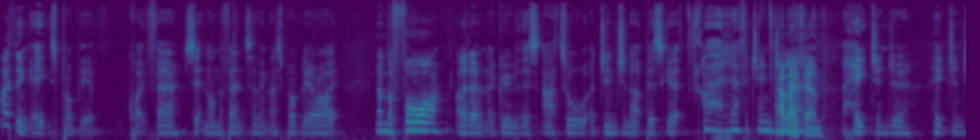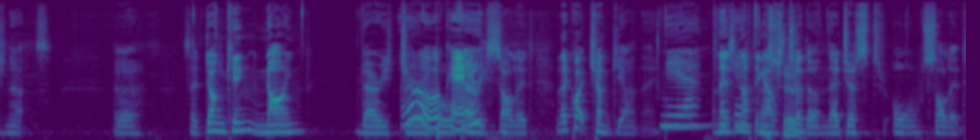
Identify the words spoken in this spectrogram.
I think eight's probably a, quite fair. Sitting on the fence, I think that's probably all right. Number four, I don't agree with this at all. A ginger nut biscuit. Oh, I love a ginger. I like nut. them. I hate ginger. Hate ginger nuts. Uh, so dunking nine, very Oh, durable, okay. very solid. They're quite chunky, aren't they? Yeah. And there's okay. nothing That's else true. to them. They're just all solid.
